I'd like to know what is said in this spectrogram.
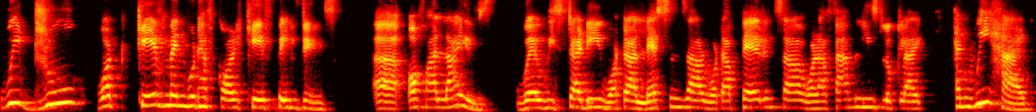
we drew what cavemen would have called cave paintings uh, of our lives where we study what our lessons are what our parents are what our families look like and we had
